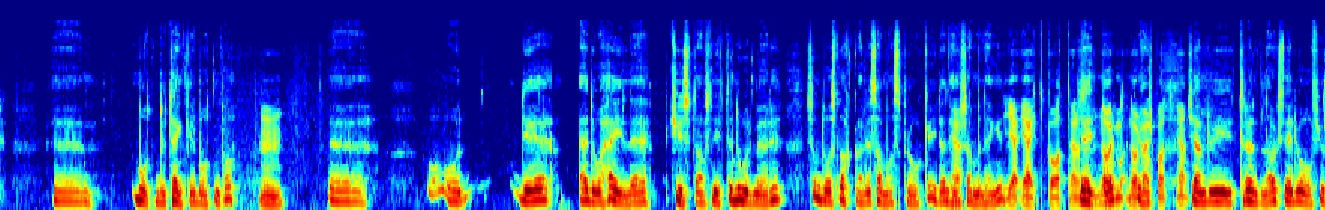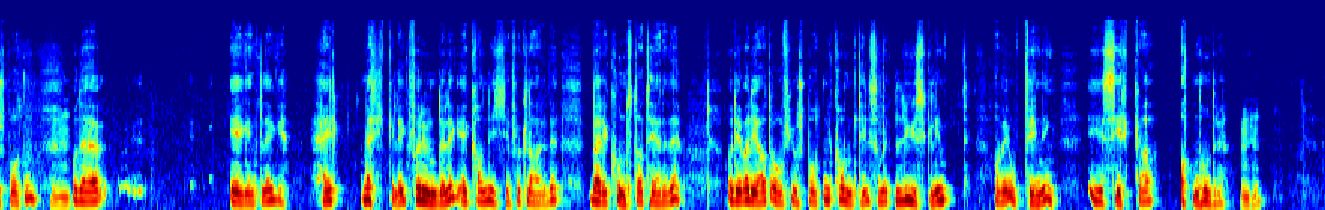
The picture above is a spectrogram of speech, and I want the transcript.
eh, måten du tenker båten på. mm, Eh, og, det er da hele kystavsnittet Nordmøre som da snakker det samme språket i denne Ja. sammenhengen. Ge- Geitbåt, altså nordm- nordmørsbåt. Ja. Kommer du i Trøndelag, så er du Åfjordsbåten. Mm, Og det er egentlig helt merkelig, forunderlig. Jeg kan ikke forklare det, bare konstatere det. Og det var det at Åfjordsbåten kom til som et lysglimt av ei oppfinning i ca. 1800. mhm,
